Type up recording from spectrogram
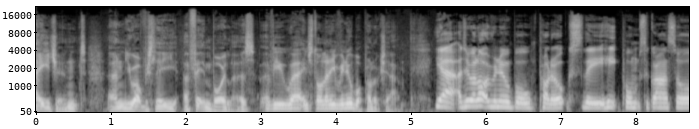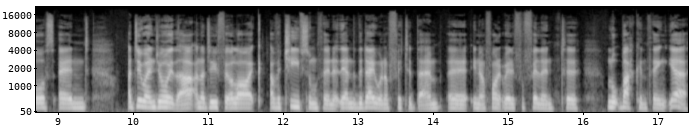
agent, and you obviously are fitting boilers. Have you uh, installed any renewable products yet? Yeah, I do a lot of renewable products, the heat pumps, the ground source, and I do enjoy that, and I do feel like I've achieved something at the end of the day when I've fitted them. Uh, you know, I find it really fulfilling to look back and think, yeah,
